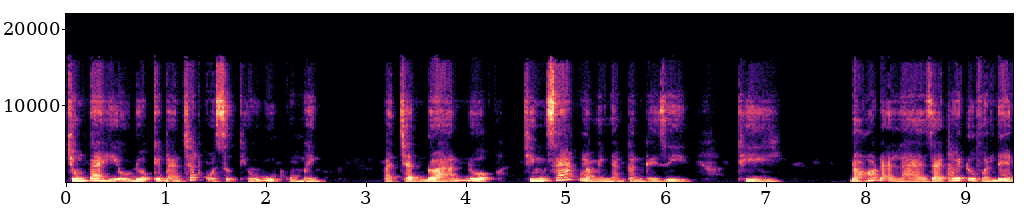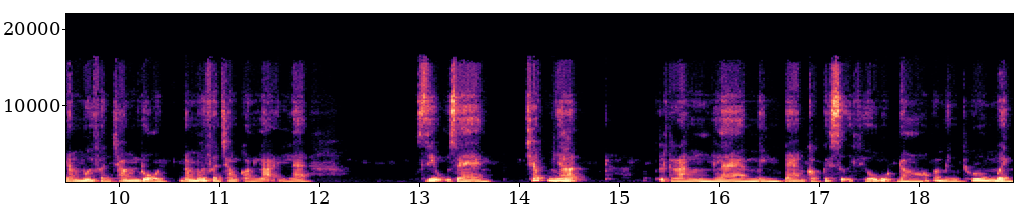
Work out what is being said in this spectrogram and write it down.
chúng ta hiểu được cái bản chất của sự thiếu hụt của mình và chẩn đoán được chính xác là mình đang cần cái gì, thì đó đã là giải quyết được vấn đề 50% rồi. 50% còn lại là dịu dàng, chấp nhận rằng là mình đang có cái sự thiếu hụt đó và mình thương mình.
